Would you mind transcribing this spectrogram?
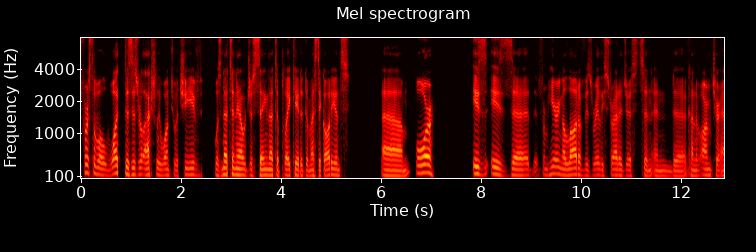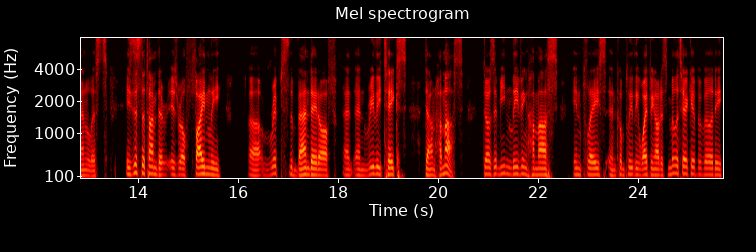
first of all, what does Israel actually want to achieve? Was Netanyahu just saying that to placate a domestic audience, um, or is is uh, from hearing a lot of Israeli strategists and and uh, kind of armchair analysts, is this the time that Israel finally uh, rips the band-aid off and and really takes down Hamas? Does it mean leaving Hamas in place and completely wiping out its military capability?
